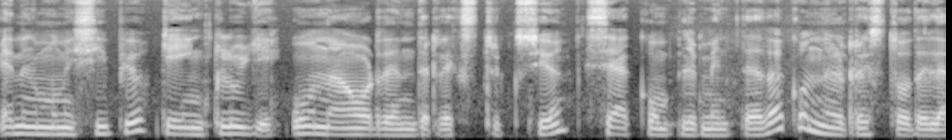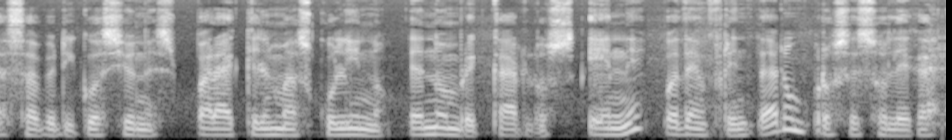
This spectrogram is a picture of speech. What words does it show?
en el municipio, que incluye una orden de restricción, sea complementada con el resto de las averiguaciones para que el masculino, de nombre Carlos N., pueda enfrentar un proceso legal.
